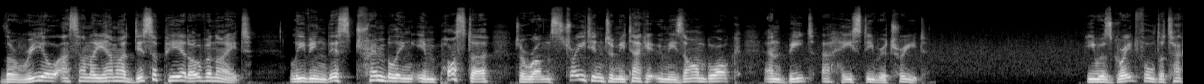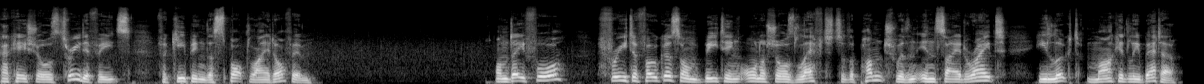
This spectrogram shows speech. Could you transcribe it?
the real Asanoyama disappeared overnight, leaving this trembling impostor to run straight into Mitakeumi's arm block and beat a hasty retreat. He was grateful to Takakeisho's three defeats for keeping the spotlight off him. On day 4, free to focus on beating Onosho's left to the punch with an inside right, he looked markedly better.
